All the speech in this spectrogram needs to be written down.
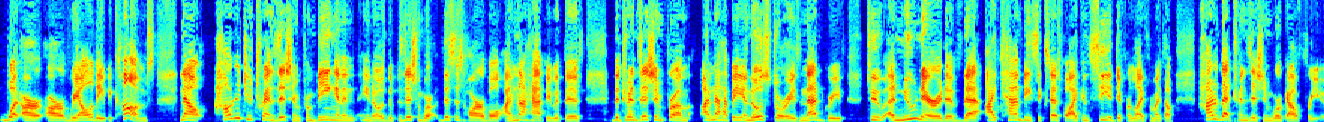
what our our reality becomes now how did you transition from being in you know the position where this is horrible i'm not happy with this the transition from i'm not happy in those stories and that grief to a new narrative that i can be successful i can see a different life for myself how did that transition work out for you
